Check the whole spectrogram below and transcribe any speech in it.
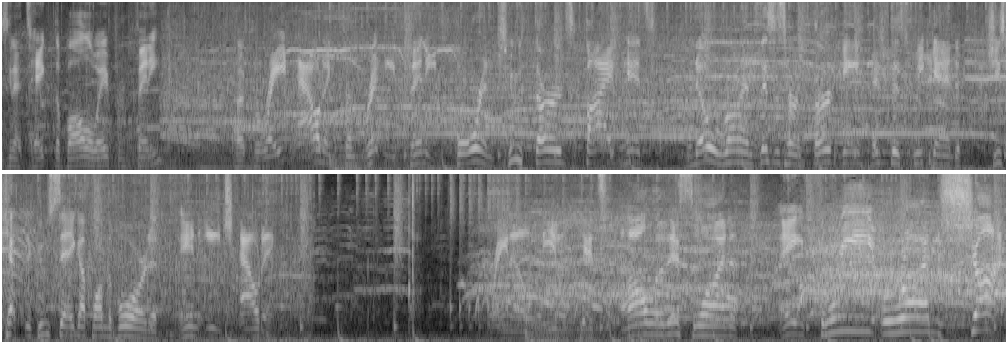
He's going to take the ball away from Finney. A great outing from Brittany Finney. Four and two thirds, five hits, no runs. This is her third game pitch this weekend. She's kept the goose egg up on the board in each outing. Raina O'Neal gets all of this one. A three-run shot.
